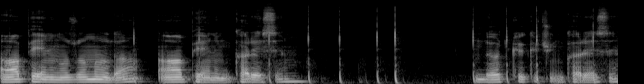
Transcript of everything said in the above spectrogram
AP'nin uzunluğu da AP'nin karesi 4 kök 3'ün karesi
